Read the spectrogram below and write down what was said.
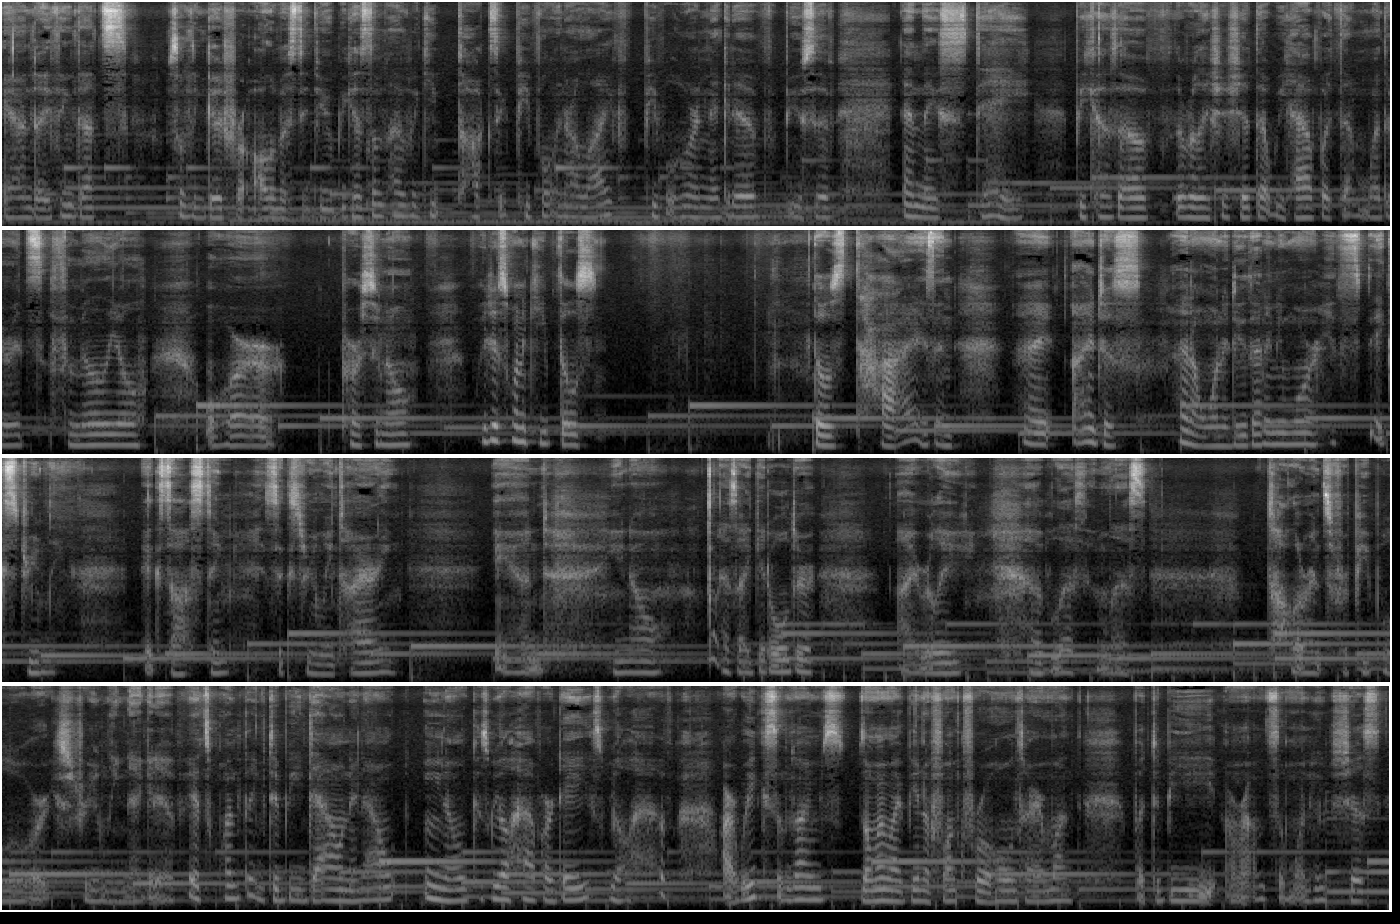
and I think that's something good for all of us to do because sometimes we keep toxic people in our life, people who are negative, abusive, and they stay because of the relationship that we have with them, whether it's familial or personal. We just want to keep those those ties and I I just I don't want to do that anymore. It's extremely exhausting, it's extremely tiring. And, you know, as I get older, I really have less and less tolerance for people who are extremely negative. It's one thing to be down and out, you know, because we all have our days, we all have our weeks. Sometimes someone might be in a funk for a whole entire month, but to be around someone who just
